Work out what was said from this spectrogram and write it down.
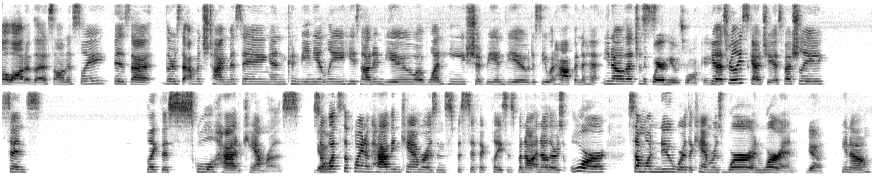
a lot of this honestly is that there's that much time missing and conveniently he's not in view of when he should be in view to see what happened to him you know that just Like where he was walking. yeah it's really sketchy especially since like this school had cameras so Yeah. what's the point of having cameras in specific places but not in others or someone knew where the cameras were and weren't Yeah. you know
